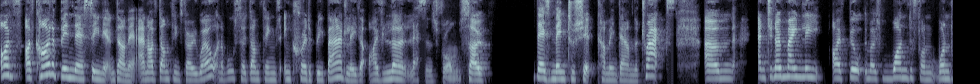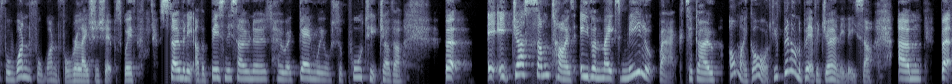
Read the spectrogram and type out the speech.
I've, I've kind of been there, seen it and done it. And I've done things very well. And I've also done things incredibly badly that I've learned lessons from. So there's mentorship coming down the tracks. Um, and you know mainly i've built the most wonderful wonderful wonderful wonderful relationships with so many other business owners who again we all support each other. But it, it, just sometimes even makes me look back to go oh my god you've been on a bit of a journey lisa. Um, but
